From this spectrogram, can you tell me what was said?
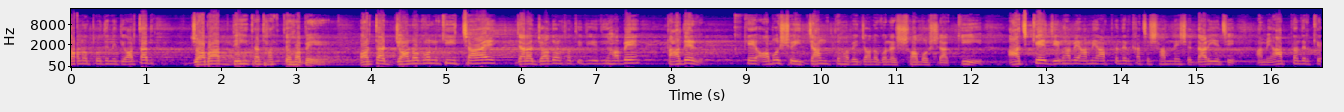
জনপ্রতিনিধি, অর্থাৎ জবাবদিহিতা থাকতে হবে। অর্থাৎ জনগণ কি চায়, যারা জনপ্রতিনিধি হবে, তাদেরকে অবশ্যই জানতে হবে জনগণের সমস্যা কি। আজকে যেভাবে আমি আপনাদের কাছে সামনে এসে দাঁড়িয়েছি, আমি আপনাদেরকে,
